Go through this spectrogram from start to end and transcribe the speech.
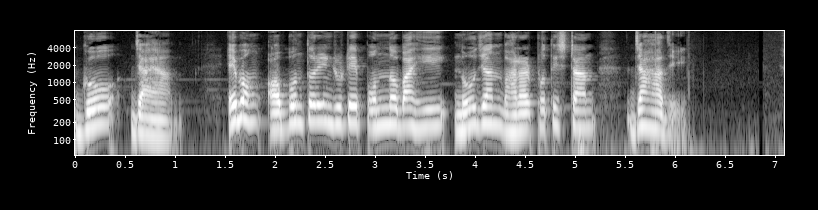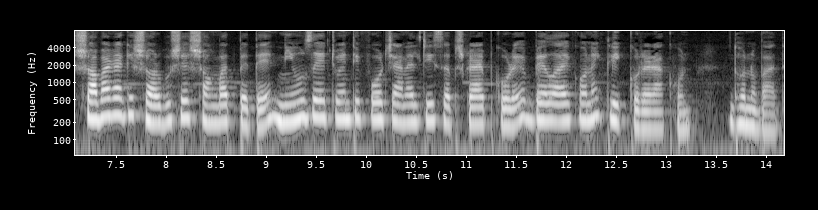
go Zayaan এবং অভ্যন্তরীণ রুটে পণ্যবাহী নৌযান ভাড়ার প্রতিষ্ঠান জাহাজি। সবার আগে সর্বশেষ সংবাদ পেতে নিউজ এ টোয়েন্টি ফোর চ্যানেলটি সাবস্ক্রাইব করে বেল আইকনে ক্লিক করে রাখুন। ধন্যবাদ।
